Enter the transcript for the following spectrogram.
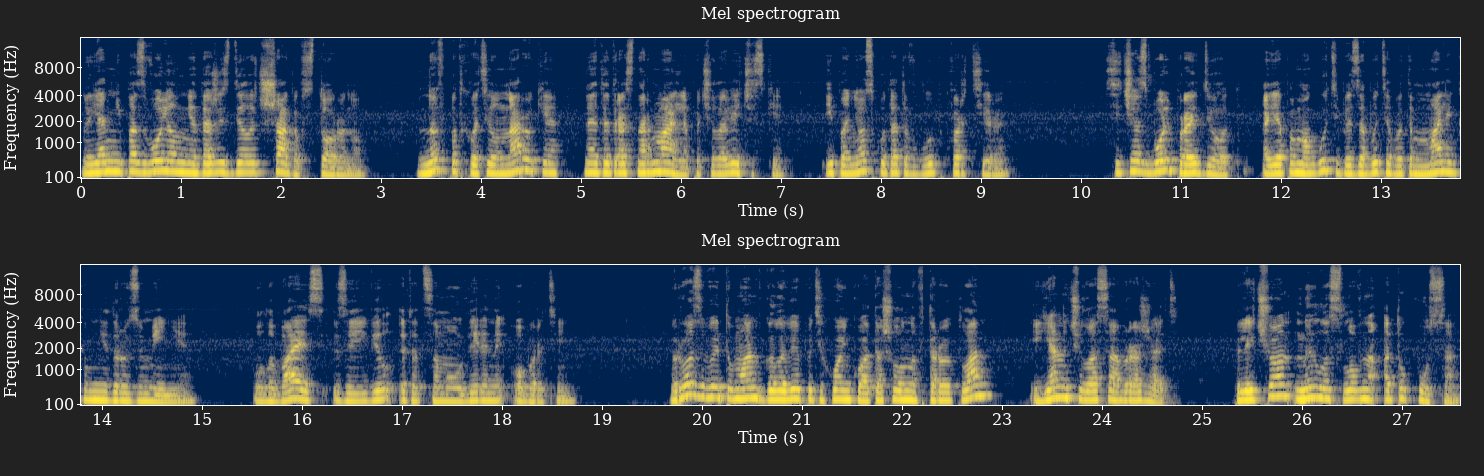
но Ян не позволил мне даже сделать шага в сторону. Вновь подхватил на руки, на этот раз нормально, по-человечески, и понес куда-то вглубь квартиры. Сейчас боль пройдет, а я помогу тебе забыть об этом маленьком недоразумении», — улыбаясь, заявил этот самоуверенный оборотень. Розовый туман в голове потихоньку отошел на второй план, и я начала соображать. Плечо ныло словно от укуса.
